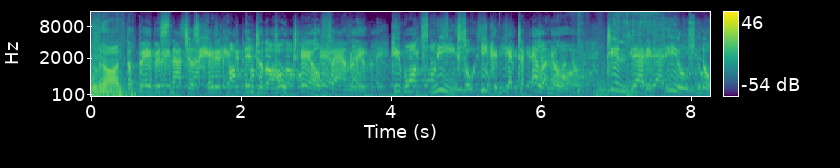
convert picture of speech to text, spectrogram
Moving on. The baby snatcher's headed up into the hotel family. He wants me so he can get to Eleanor. Tin Daddy feels no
